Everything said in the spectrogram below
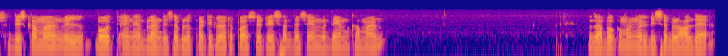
So this command will both enable and disable a particular repositories at the same yum command. So the above command will disable all the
